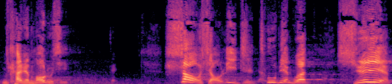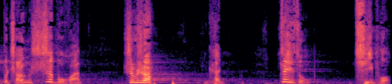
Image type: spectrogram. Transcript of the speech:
你看人毛主席，少小立志出边关。学业不成誓不还，是不是？你看这种气魄，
